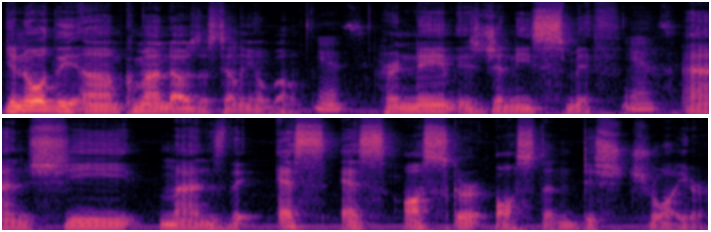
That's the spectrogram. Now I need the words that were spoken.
You know the um, commander I was just telling you about. Yes. Her name is Janice Smith. Yes. And she mans the SS Oscar Austin Destroyer.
